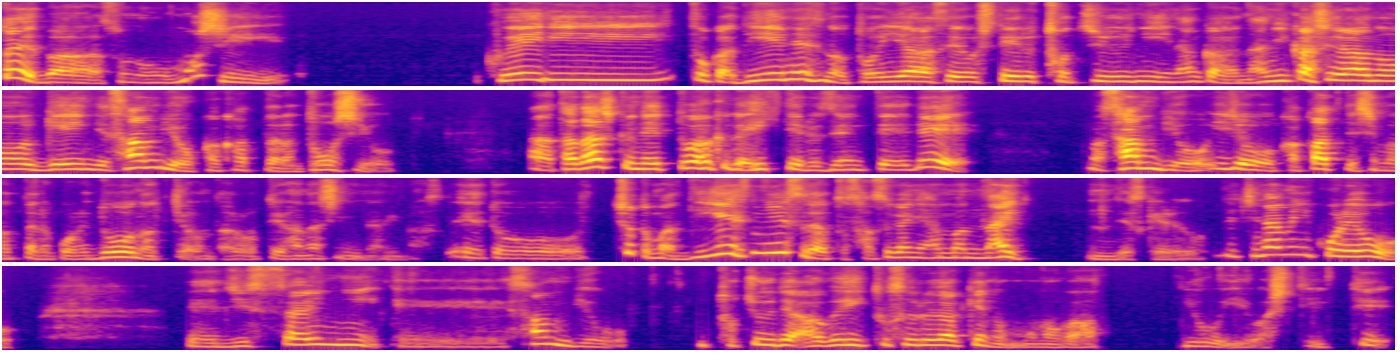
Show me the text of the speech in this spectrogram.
例えば、そのもし、クエリとか DNS の問い合わせをしている途中に、なんか何かしらの原因で3秒かかったらどうしよう。あ正しくネットワークが生きている前提で、まあ、3秒以上かかってしまったら、これどうなっちゃうんだろうという話になります。えっ、と、ちょっとまあ DNS だとさすがにあんまないんですけれど、でちなみにこれを、えー、実際に、えー、3秒途中でアウェイトするだけのものが用意はしていて、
